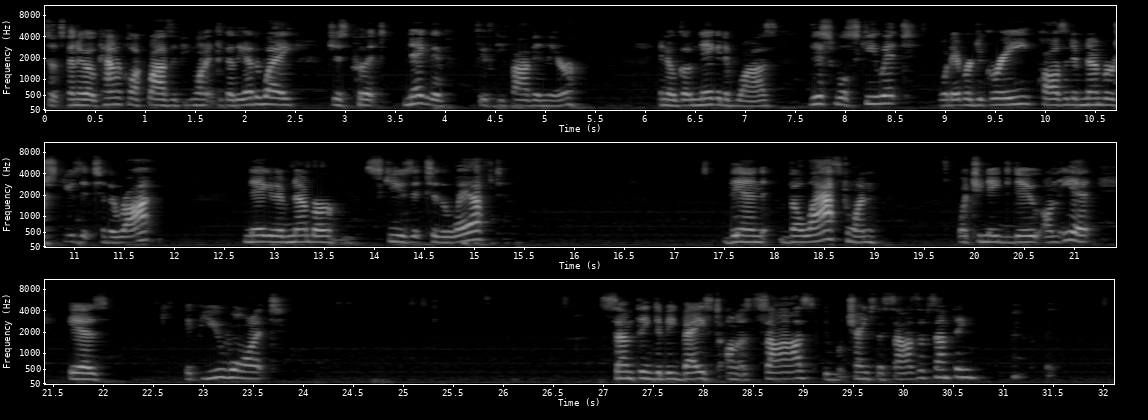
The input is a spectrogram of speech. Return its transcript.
So it's going to go counterclockwise if you want it to go the other way just put negative 55 in there and it'll go negative wise. This will skew it whatever degree. Positive number skews it to the right. Negative number skews it to the left. Then the last one, what you need to do on it is if you want something to be based on a size, it will change the size of something,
